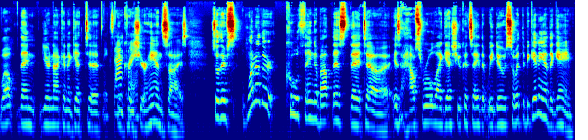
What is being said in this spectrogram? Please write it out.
well, then you're not going to get to Exactly. increase your hand size. So there's one other cool thing about this that uh, is a house rule, I guess you could say, that we do. So at the beginning of the game,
